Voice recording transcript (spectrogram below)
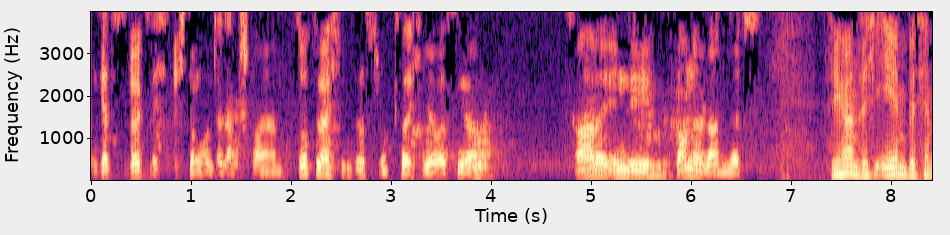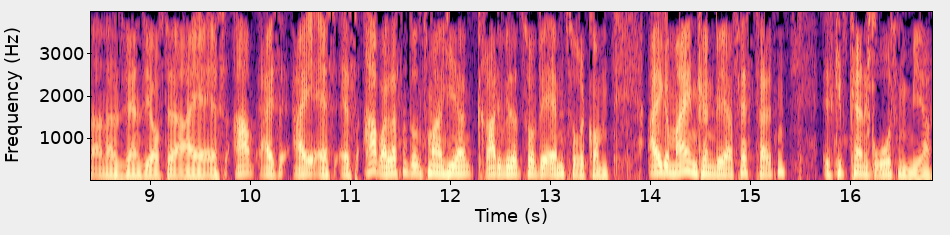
und jetzt wirklich Richtung Untergang steuern. So vielleicht wie dieses Flugzeug hier, was hier gerade in die Sonne landet. Sie hören sich eh ein bisschen an, als wären Sie auf der ISS, ISS. Aber lassen Sie uns mal hier gerade wieder zur WM zurückkommen. Allgemein können wir ja festhalten, es gibt keine großen mehr.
